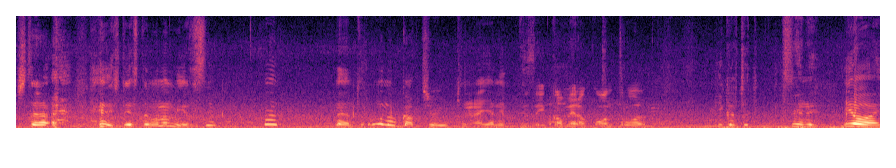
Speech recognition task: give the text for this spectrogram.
és, te, és nézte, mondom, mi az? Hát, nem tudom, mondom, kapcsoljuk ki, legyen itt izé, kamera kontroll. Kikapcsolt, szénő, jaj,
